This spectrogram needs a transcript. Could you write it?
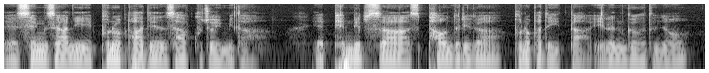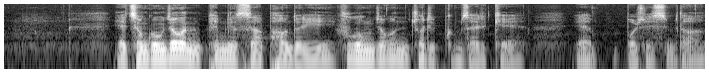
예, 생산이 분업화된 사업 구조입니다. 예, 팹립스와 파운드리가 분업화되어 있다 이런 거거든요. 예, 전공정은 팹립스와 파운드리, 후공정은 조립 검사 이렇게 예, 볼 수 있습니다.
